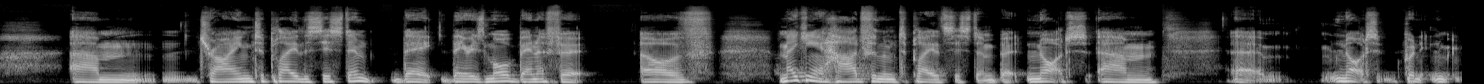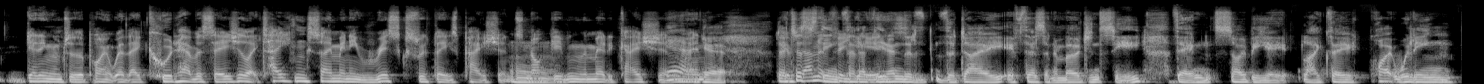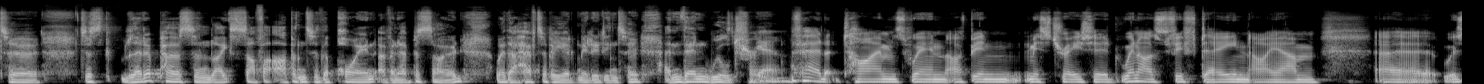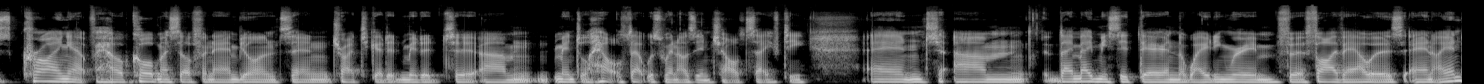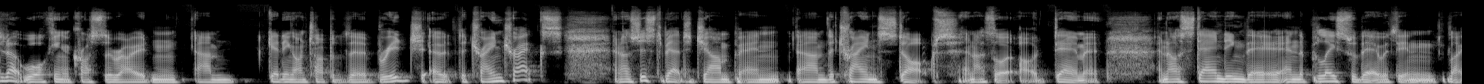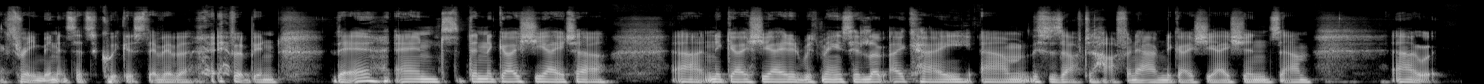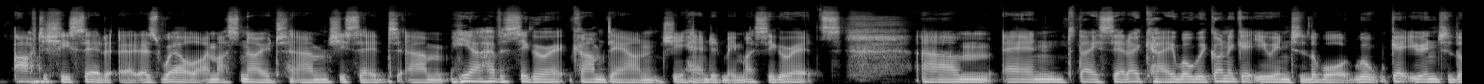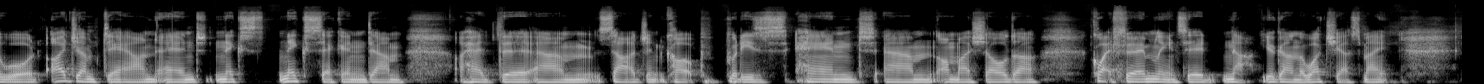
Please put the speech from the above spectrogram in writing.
um, trying to play the system, there there is more benefit of making it hard for them to play the system, but not um, um, not putting getting them to the point where they could have a seizure, like taking so many risks with these patients, not mm. giving them medication. Yeah. when Yeah. They they've just think for that at the end of the day, if there's an emergency, then so be it. Like they're quite willing to just let a person like suffer up until the point of an episode where they have to be admitted into, and then we'll treat. Yeah. I've had times when I've been mistreated. When I was 15, I um, uh, was crying out for help, called myself an ambulance, and tried to get admitted to um, mental health. That was when I was in child safety. And um, they made me sit there in the waiting room for five hours, and I ended up walking across the road and um, getting on top of the bridge at the train tracks. And I was just about to jump and um, the train stopped. And I thought, oh, damn it. And I was standing there and the police were there within like three minutes. That's the quickest they've ever, ever been there. And the negotiator uh, negotiated with me and said, look, okay, um, this is after half an hour of negotiations. Um, uh, after she said uh, as well, I must note, um, she said, um, Here, have a cigarette, calm down. She handed me my cigarettes. Um, and they said, Okay, well, we're going to get you into the ward. We'll get you into the ward. I jumped down, and next next second, um, I had the um, sergeant cop put his hand um, on my shoulder quite firmly and said, Nah, you're going to the watch house, mate.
